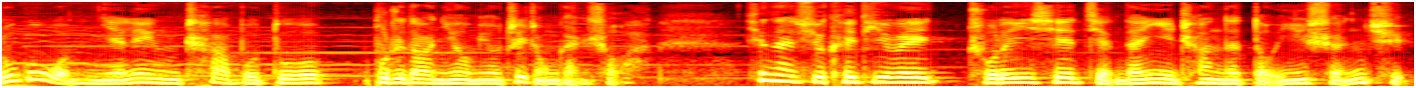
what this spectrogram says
如果我们年龄差不多，不知道你有没有这种感受啊？现在去 KTV，除了一些简单易唱的抖音神曲，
